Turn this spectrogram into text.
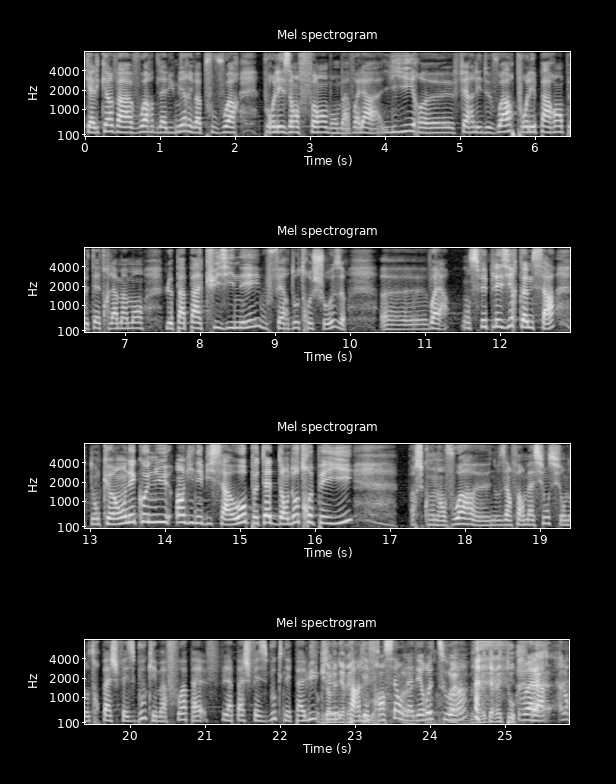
quelqu'un va avoir de la lumière et va pouvoir, pour les enfants, bon bah voilà, lire, euh, faire les devoirs. Pour les parents, peut-être la maman, le papa, cuisiner ou faire d'autres choses. Euh, voilà, on se fait plaisir comme ça. Donc euh, on est connu en Guinée-Bissau, peut-être dans d'autres pays. Parce qu'on envoie euh, nos informations sur notre page Facebook et ma foi, pa- la page Facebook n'est pas lue que des par des. Français, on Ouais, a des retours. ouais, hein. Vous avez des retours. Voilà. Euh, alors,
